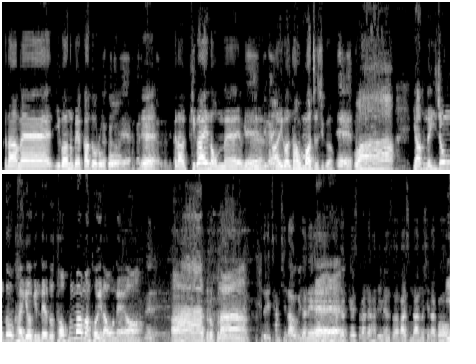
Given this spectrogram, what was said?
그 다음에 이거는 메가도로고 메카도로, 예, 예. 메카도로입니다. 그 다음에 비가이는 없네 여기는. 예, 비가인 아 이건 다 혼마죠 지금. 예. 와, 야 근데 이 정도 가격인데도 다 혼마만 거의 나오네요. 네. 아 그렇구나. 분들이 참치 나오기 전에 예, 예. 가볍게 술 한잔 하시면서 말씀 나누시라고. 예,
